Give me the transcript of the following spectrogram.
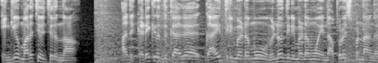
எங்கேயோ மறைச்சு வச்சிருந்தான். அது கிடைக்கிறதுக்காக காயத்ரி மேடமும் வினோதினி மேடமும் என்னை அப்ரோச் பண்ணாங்க.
